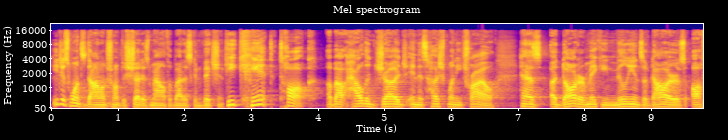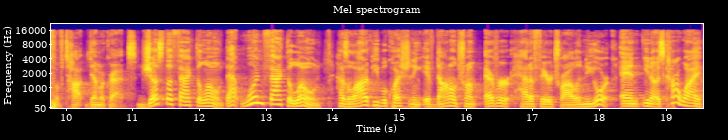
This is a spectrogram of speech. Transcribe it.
he just wants Donald Trump to shut his mouth about his conviction. He can't talk about how the judge in this hush money trial has a daughter making millions of dollars off of top Democrats. Just the fact alone, that one fact alone, has a lot of people questioning if Donald Trump ever had a fair trial in New York. And, you know, it's kind of why,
